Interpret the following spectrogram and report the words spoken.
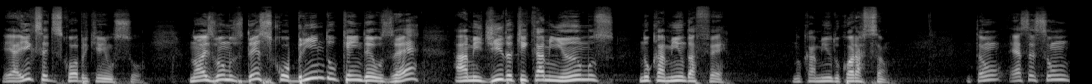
É aí que você descobre quem eu sou. Nós vamos descobrindo quem Deus é à medida que caminhamos no caminho da fé, no caminho do coração. Então, esses são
